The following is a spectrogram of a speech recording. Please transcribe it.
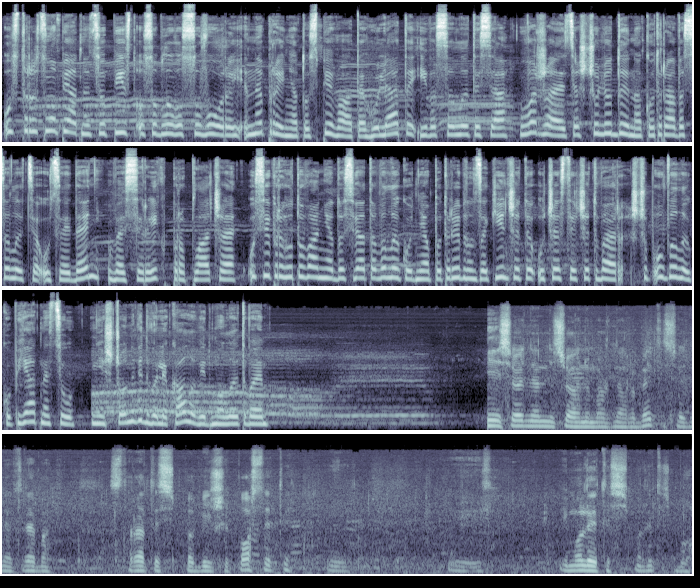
У Страсну п'ятницю піст особливо суворий. Не прийнято співати, гуляти і веселитися. Вважається, що людина, котра веселиться у цей день, весь рік проплаче. Усі приготування до свята Великодня потрібно закінчити у чистий четвер, щоб у Велику п'ятницю ніщо не відволікало від молитви. І сьогодні нічого не можна робити. Сьогодні треба старатись побільше постити і, і, і молитись, молитись Богу.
